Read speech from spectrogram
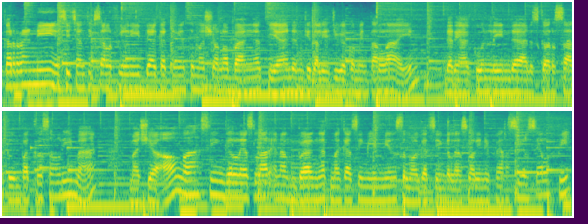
Keren nih si cantik selfie Lida katanya tuh Masya Allah banget ya. Dan kita lihat juga komentar lain Dari akun Linda underscore 1405 Masya Allah single Leslar enak banget. Makasih Mimin semoga single Leslar ini versi selfie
